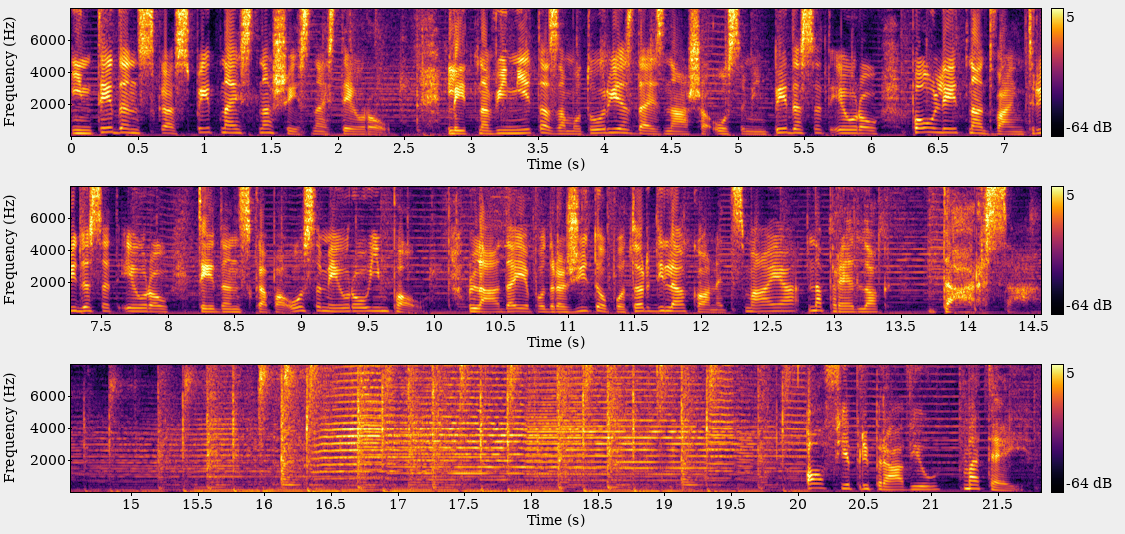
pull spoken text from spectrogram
in tedenska z 15 na 16 evrov. Letna vinjeta za motorje zdaj znaša 58 evrov, polletna 32 evrov, tedenska pa 8 evrov in pol. Vlada je podražitev potrdila konec maja na predlog. Darsa. Of je pripravil Matej.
